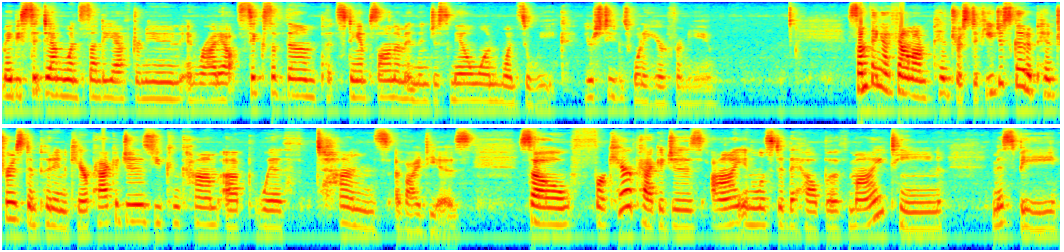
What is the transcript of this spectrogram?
Maybe sit down one Sunday afternoon and write out six of them, put stamps on them, and then just mail one once a week. Your students want to hear from you. Something I found on Pinterest, if you just go to Pinterest and put in care packages, you can come up with tons of ideas. So for care packages, I enlisted the help of my teen, Miss B,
